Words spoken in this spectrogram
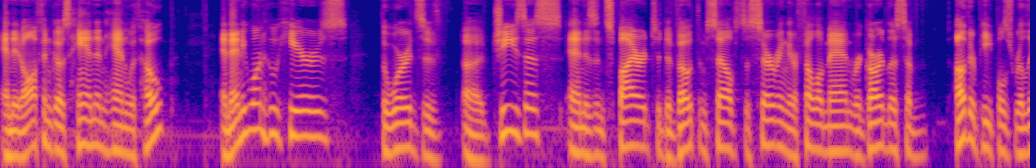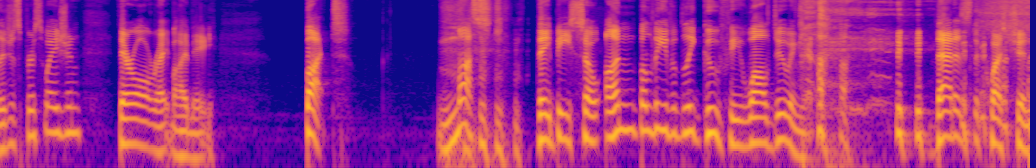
and it often goes hand in hand with hope. And anyone who hears the words of uh, Jesus and is inspired to devote themselves to serving their fellow man, regardless of other people's religious persuasion, they're all right by me. But must they be so unbelievably goofy while doing it? that is the question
